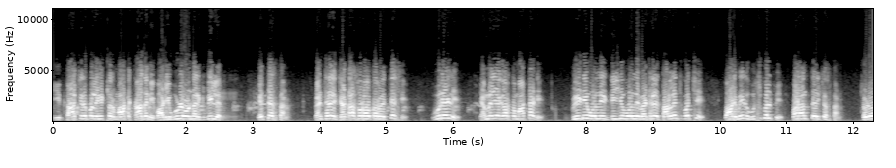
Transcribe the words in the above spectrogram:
ఈ తాచినపల్లి హిట్లర్ మాట కాదని వాడి ఊళ్ళో ఉండడానికి వీల్లేదు. ఎత్తేస్తాను. వెంటనే జటాసుర అవతారం ఎత్తేసి ఊరెళ్ళి ఎమ్మెల్యే గారితో మాట్లాడి బీడీఓల్ని ఓల్ని వెంటనే తరలించుకొచ్చి వాడి మీద ఉసుకొల్పి వాడంతా తేల్చేస్తాను చూడు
